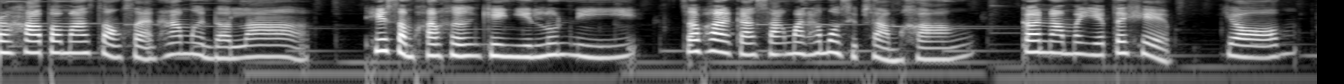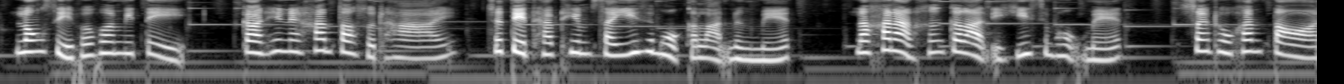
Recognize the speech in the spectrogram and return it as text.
ราคาประมาณ 250,000 ดอลลาร์ ที่สำคัญคือกางเกงยีนรุ่นนี้ จะผ่านการซักมาทั้งหมด 13 ครั้งก่อนนำมาเย็บตะเข็บ ย้อม ลงสีเพื่อเพิ่มมิติ ก่อนที่ในขั้นตอนสุดท้าย จะติดทับทิมไซส์26กะลัด 1 เมตร และขนาดครึ่งกะลัดอีก 26 เมตร ซึ่งทุกขั้นตอน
